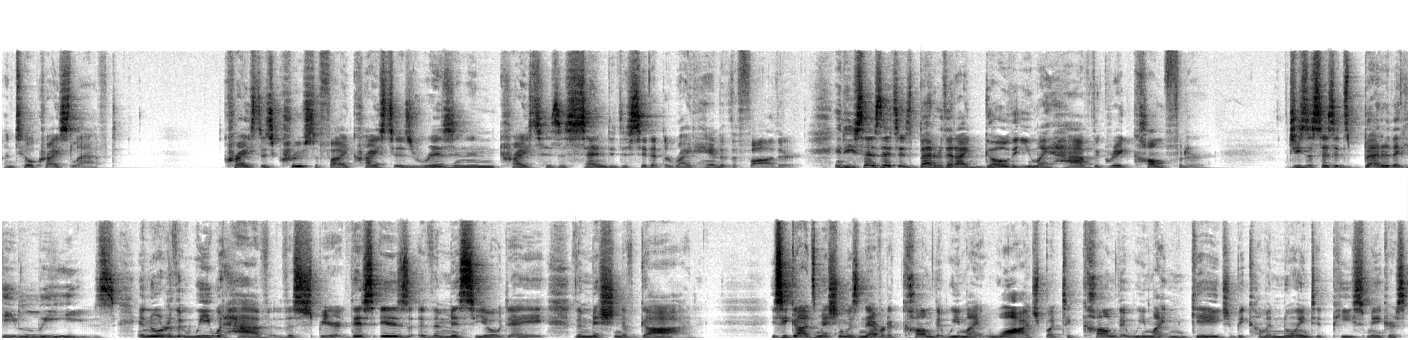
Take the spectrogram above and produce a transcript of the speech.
until Christ left. Christ is crucified, Christ is risen, and Christ has ascended to sit at the right hand of the Father. And he says this it's better that I go that you might have the great comforter. Jesus says it's better that he leaves in order that we would have the Spirit. This is the Missio Dei, the mission of God. You see, God's mission was never to come that we might watch, but to come that we might engage and become anointed peacemakers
